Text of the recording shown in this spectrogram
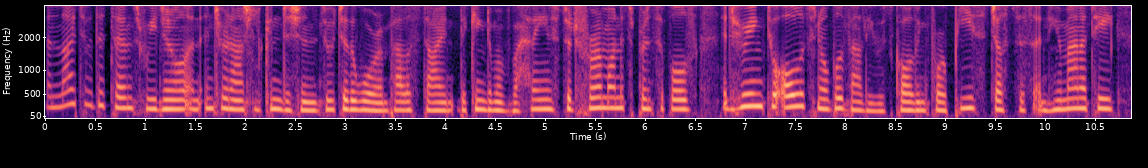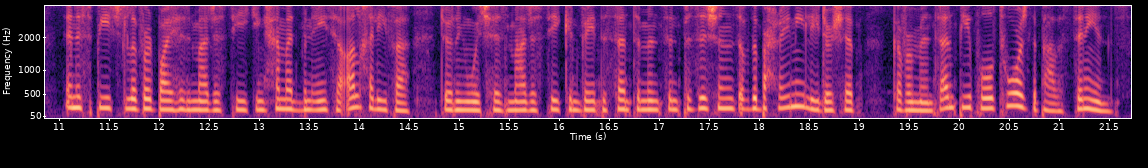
In light of the tense regional and international conditions due to the war in Palestine, the Kingdom of Bahrain stood firm on its principles, adhering to all its noble values, calling for peace, justice, and humanity, in a speech delivered by His Majesty King Hamad bin Isa Al Khalifa, during which His Majesty conveyed the sentiments and positions of the Bahraini leadership, government, and people towards the Palestinians.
